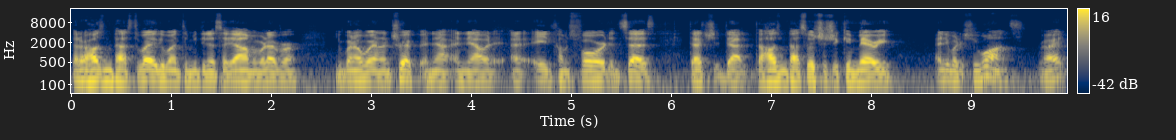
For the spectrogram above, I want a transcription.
that her husband passed away. They went to Medina Sayyam or whatever. He went away on a trip, and now and now an, an comes forward and says that she, that the husband passed away, so she can marry anybody she wants, right?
